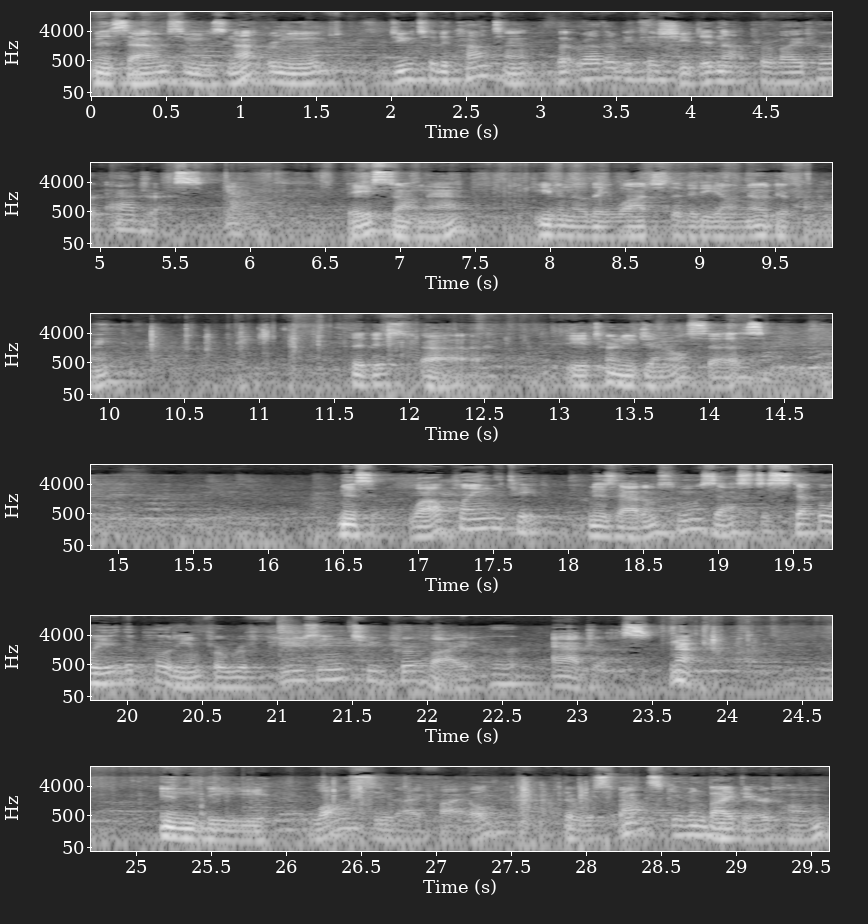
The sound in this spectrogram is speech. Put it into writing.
Miss Adamson was not removed due to the content, but rather because she did not provide her address. Now, based on that, even though they watched the video no differently, the uh, the attorney general says, Miss, while playing the tape, Ms. Adamson was asked to step away the podium for refusing to provide her address. Now, in the lawsuit I filed, the response given by Baird Holm,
